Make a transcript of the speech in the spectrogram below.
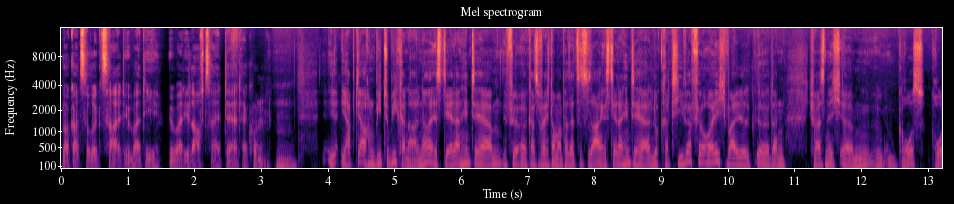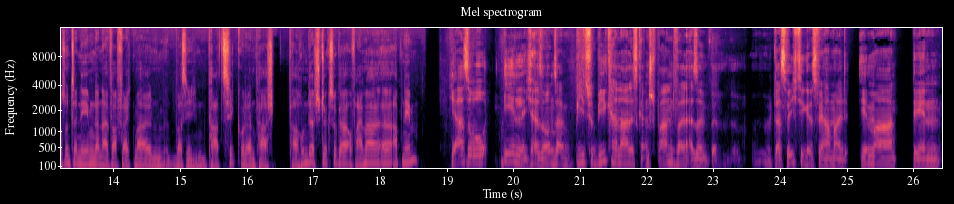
locker zurückzahlt über die, über die Laufzeit der, der Kunden. Hm. Ihr, ihr, habt ja auch einen B2B-Kanal, ne? Ist der dann hinterher, für, kannst du vielleicht noch mal ein paar Sätze zu sagen, ist der dann hinterher lukrativer für euch, weil äh, dann, ich weiß nicht, ähm, Groß, Großunternehmen dann einfach vielleicht mal, was nicht, ein paar zig oder ein paar, paar hundert Stück sogar auf einmal äh, abnehmen? Ja, so ähnlich. Also unser B2B-Kanal ist ganz spannend, weil also das Wichtige ist, wir haben halt immer den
